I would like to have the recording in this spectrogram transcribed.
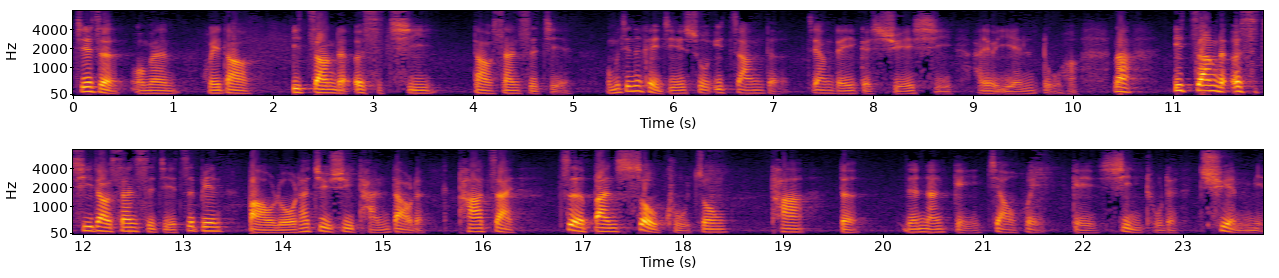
接着我们回到一章的二十七到三十节，我们今天可以结束一章的这样的一个学习还有研读哈。那一章的二十七到三十节这边，保罗他继续谈到了他在这般受苦中，他的仍然给教会给信徒的劝勉。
